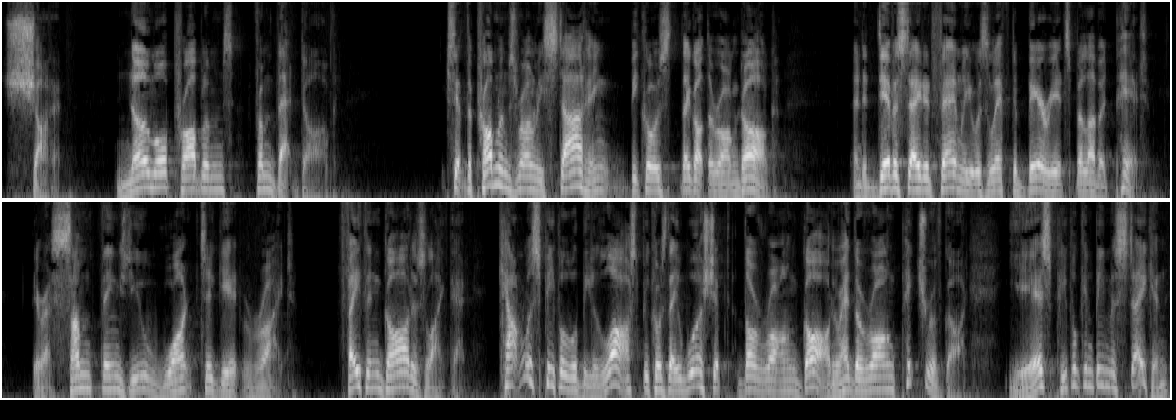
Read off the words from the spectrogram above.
shot it. No more problems from that dog. Except the problems were only starting because they got the wrong dog. And a devastated family was left to bury its beloved pet. There are some things you want to get right. Faith in God is like that. Countless people will be lost because they worshipped the wrong God or had the wrong picture of God. Yes, people can be mistaken,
